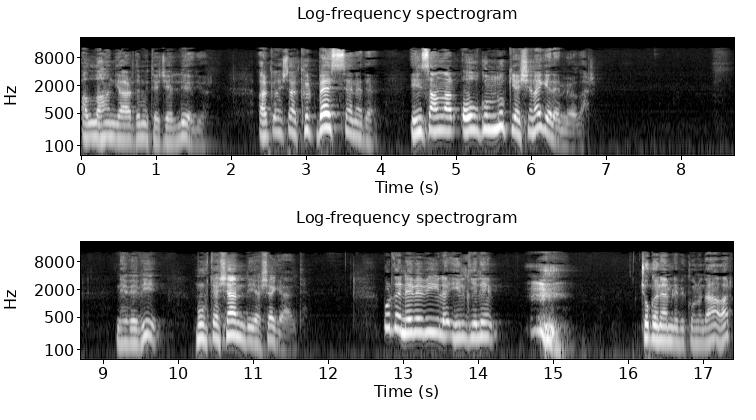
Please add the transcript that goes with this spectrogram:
Allah'ın yardımı tecelli ediyor. Arkadaşlar 45 senede insanlar olgunluk yaşına gelemiyorlar. Nevevi muhteşem bir yaşa geldi. Burada Nevevi ile ilgili çok önemli bir konu daha var.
